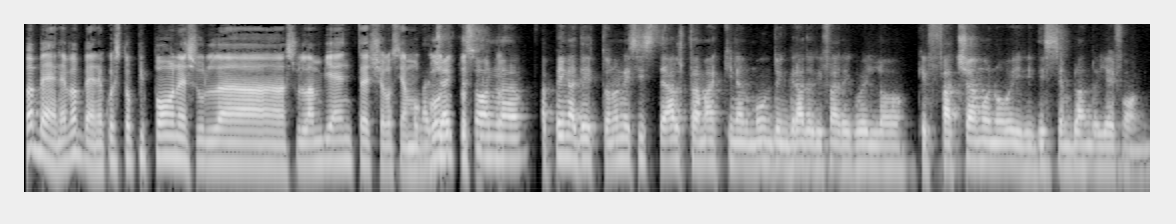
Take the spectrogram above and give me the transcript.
Va bene, va bene, questo pippone sul- sull'ambiente ce lo siamo La goduto Jackson ha appena detto non esiste altra macchina al mondo in grado di fare quello che facciamo noi dissemblando gli iPhone.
